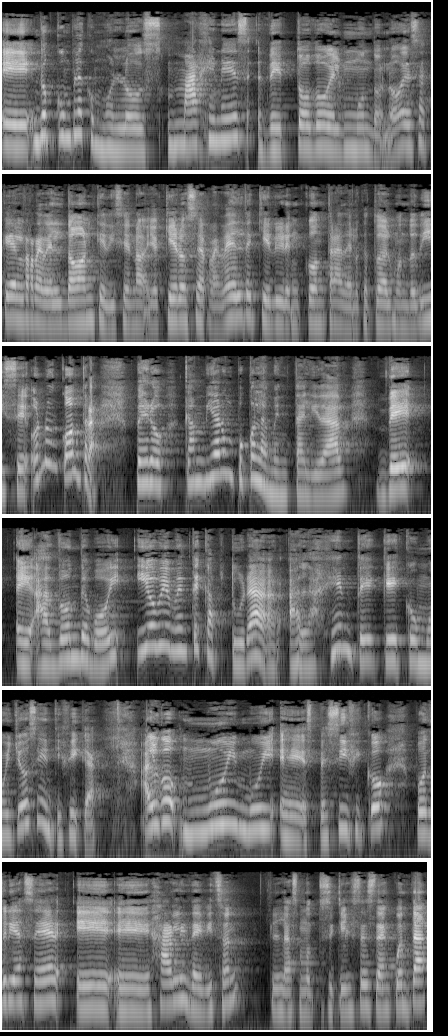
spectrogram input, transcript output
eh, no cumple como los márgenes de todo el mundo, ¿no? Es aquel rebeldón que dice, no, yo quiero ser rebelde, quiero ir en contra de lo que todo el mundo dice, o no en contra, pero cambiar un poco la mentalidad de eh, a dónde voy y obviamente capturar a la gente que como yo se identifica. Algo muy, muy eh, específico podría ser Harley Davidson. Las motociclistas se dan cuenta,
